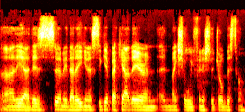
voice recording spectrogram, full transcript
Uh, yeah, there's certainly that eagerness to get back out there and, and make sure we finish the job this time.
